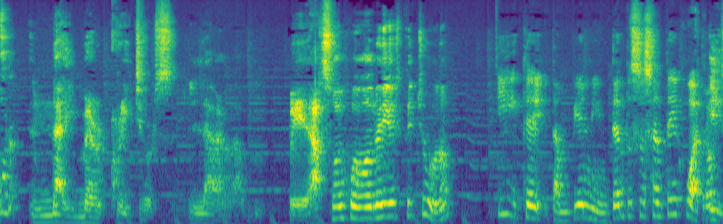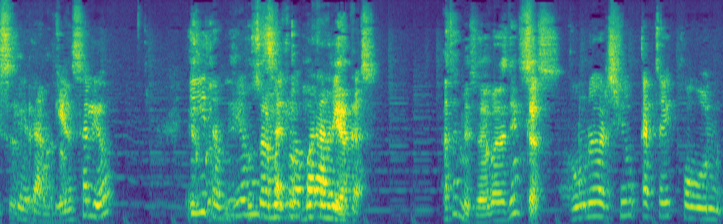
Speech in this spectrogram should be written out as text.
por Nightmare Creatures. La verdad, un pedazo de juego de PlayStation 1. Y te- también Nintendo 64, Y que 64. también salió. Y también salió para. Dreamcast. Ah, también salió para Dreamcast. Con una versión, ¿cachai? Con,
